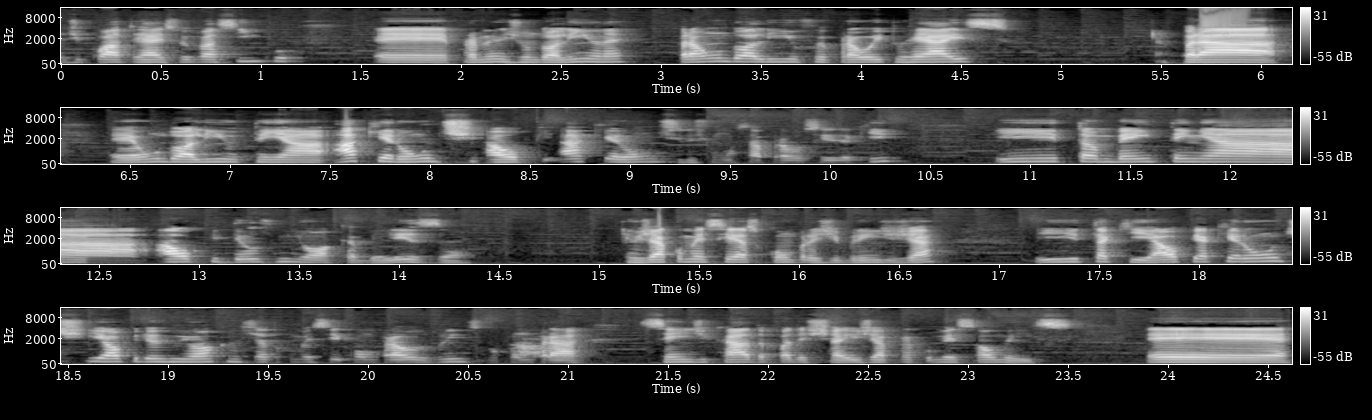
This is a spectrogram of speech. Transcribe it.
de 4 reais foi para 5. É, para menos de um dolinho, né? Para um dolinho foi para 8 reais. Para é, um dolinho tem a Aqueronte, Alp Aqueronte, deixa eu mostrar para vocês aqui. E também tem a Alp Deus Minhoca, beleza? Eu já comecei as compras de brinde já. E tá aqui, Alp Aqueronte e Alp Deus Minhoca. Já comecei a comprar os brindes. Vou comprar 100 de cada para deixar aí já para começar o mês. É,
